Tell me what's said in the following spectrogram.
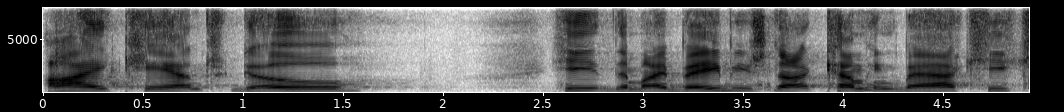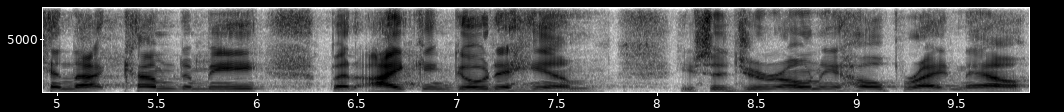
I can't go. He, my baby's not coming back. He cannot come to me, but I can go to him. He said, Your only hope right now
